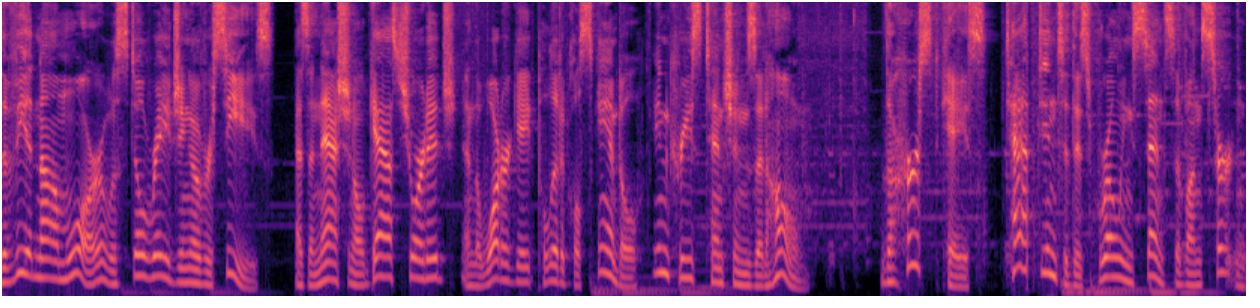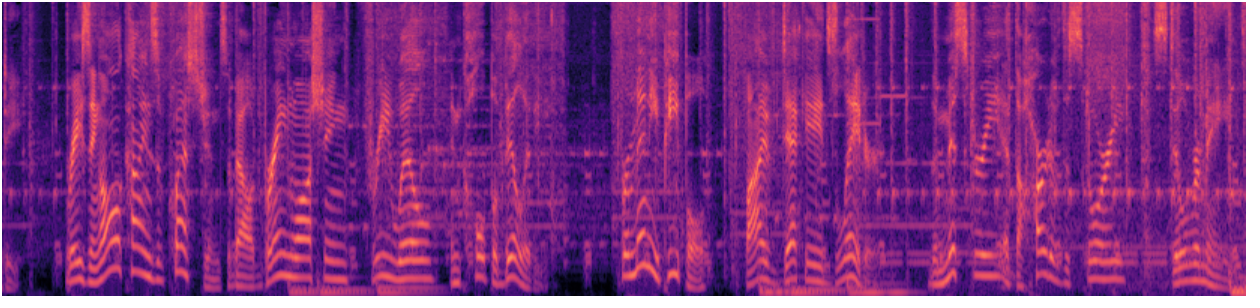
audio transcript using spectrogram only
The Vietnam War was still raging overseas, as a national gas shortage and the Watergate political scandal increased tensions at home. The Hearst case tapped into this growing sense of uncertainty, raising all kinds of questions about brainwashing, free will, and culpability. For many people, five decades later, the mystery at the heart of the story still remains.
